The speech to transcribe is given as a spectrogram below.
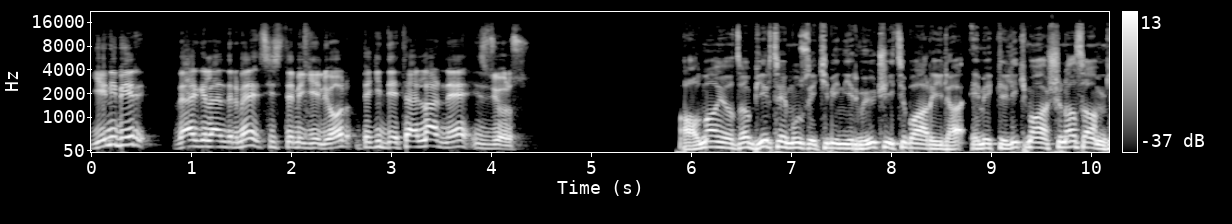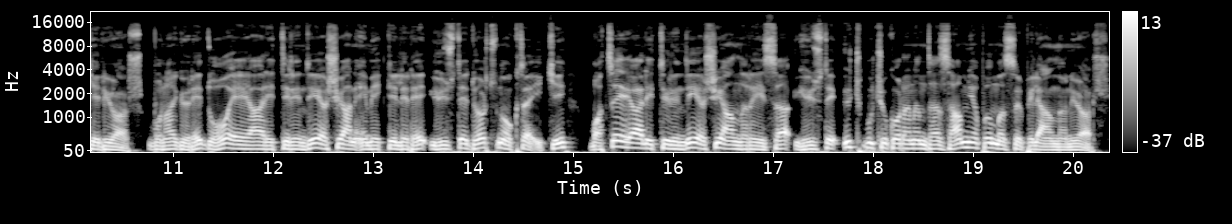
Yeni bir vergilendirme sistemi geliyor. Peki detaylar ne? İzliyoruz. Almanya'da 1 Temmuz 2023 itibarıyla emeklilik maaşına zam geliyor. Buna göre Doğu eyaletlerinde yaşayan emeklilere %4.2, Batı eyaletlerinde yaşayanlara ise %3.5 oranında zam yapılması planlanıyor.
